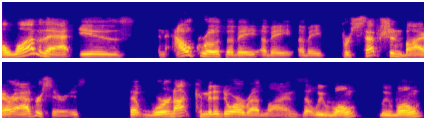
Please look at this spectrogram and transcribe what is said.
A lot of that is an outgrowth of a of a of a perception by our adversaries that we're not committed to our red lines, that we won't we won't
